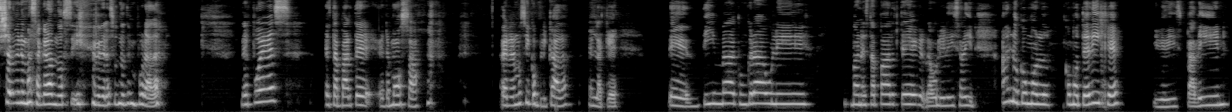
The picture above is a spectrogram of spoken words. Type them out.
Ya lo viene masacrando, sí, desde la segunda temporada. Después, esta parte hermosa, hermosa y complicada, en la que eh, Dimba con Crowley van a esta parte, Crowley le dice a Dean, hazlo como, como te dije, y le dice a Dean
